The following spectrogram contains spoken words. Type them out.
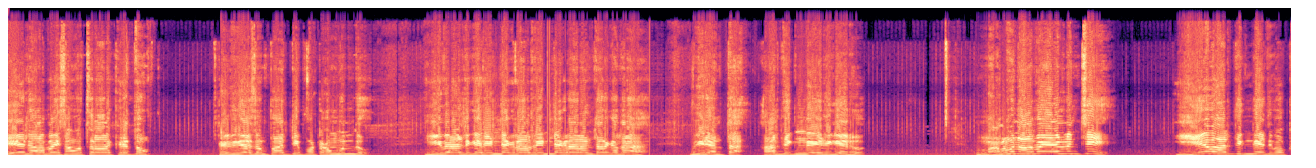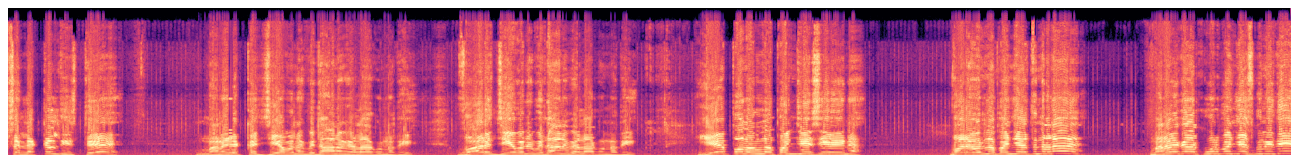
ఏ నలభై సంవత్సరాల క్రితం తెలుగుదేశం పార్టీ పుట్టక ముందు ఈ వేళకి రెండు ఎకరాలు రెండు ఎకరాలు అంటారు కదా వీరు ఎంత ఆర్థికంగా ఎదిగారు? మనం నలభై ఏళ్ళ నుంచి ఏం ఆర్థికంగా ఎదిగి ఒకసారి లెక్కలు తీస్తే మన యొక్క జీవన విధానం ఎలాగున్నది? వారి జీవన విధానం ఎలాగున్నది? ఏ పొలంలో పనిచేసి అయినా వారు ఎవరన్నా పని చేస్తున్నారా మనమే కదా కూలి పని చేసుకునేది.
